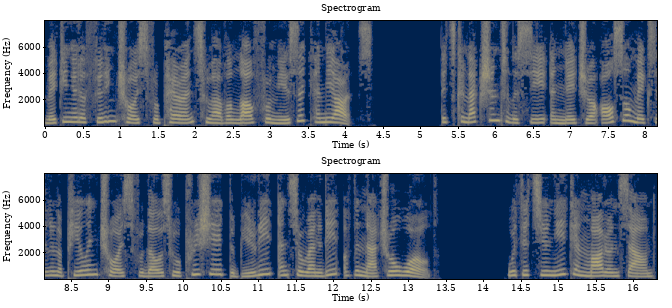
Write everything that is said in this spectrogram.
making it a fitting choice for parents who have a love for music and the arts. Its connection to the sea and nature also makes it an appealing choice for those who appreciate the beauty and serenity of the natural world. With its unique and modern sound,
